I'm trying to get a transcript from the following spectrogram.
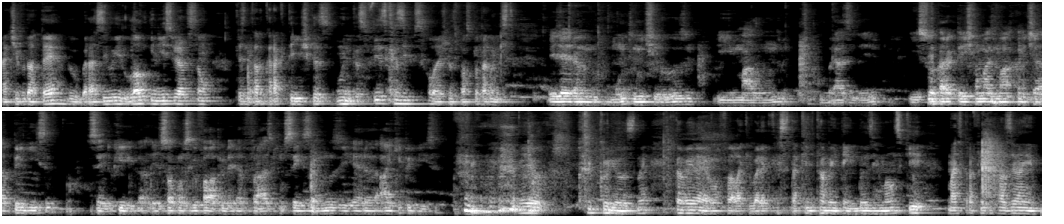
nativo da Terra, do Brasil, e logo no início já são apresentadas características únicas, físicas e psicológicas do nosso protagonista. ele era muito mentiroso e malandro, tipo brasileiro. E sua característica mais marcante é a preguiça, sendo que ele só conseguiu falar a primeira frase com seis anos e era ai que preguiça. Meio curioso, né? Também, né, eu vou falar que vale acrescentar que ele também tem dois irmãos que mais pra frente fazer aí,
